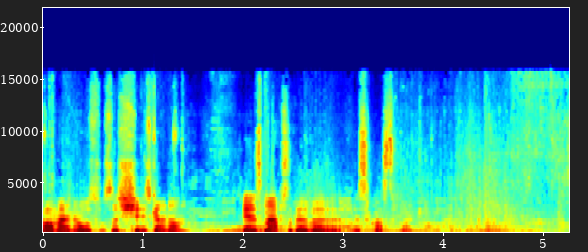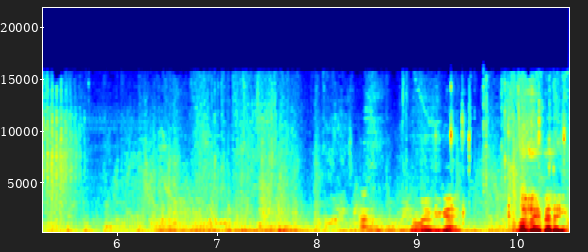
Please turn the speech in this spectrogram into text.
Oh man, all sorts of shit is going on. Yeah, this map's a bit of a it's a clusterfuck. Oh, here we go. Lovely ability.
